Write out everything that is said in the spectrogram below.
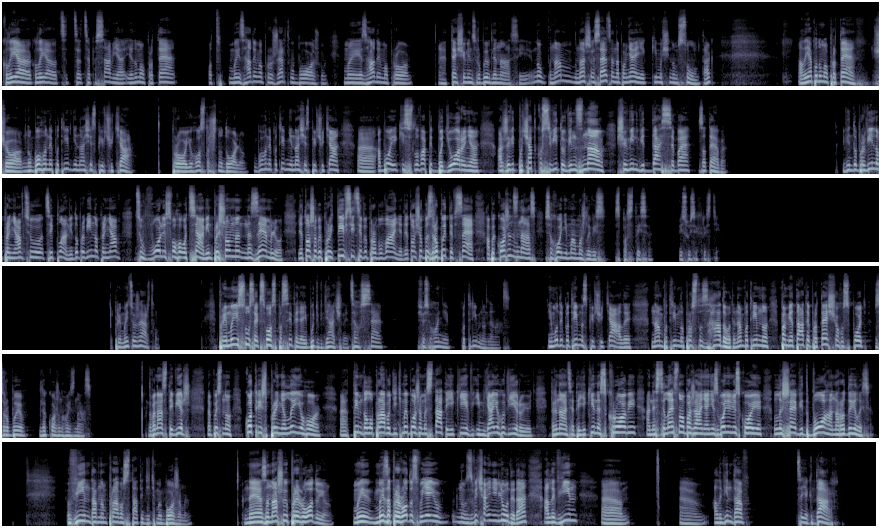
коли я коли я це це, це писав, я, я думав про те, от ми згадуємо про жертву Божу, ми згадуємо про е, те, що він зробив для нас. І ну, нам наше серце наповняє якимось чином сум, так? Але я подумав про те, що ну, Богу не потрібні наші співчуття про його страшну долю. Богу не потрібні наші співчуття е, або якісь слова підбадьорення, адже від початку світу він знав, що він віддасть себе за тебе. Він добровільно прийняв цю, цей план. Він добровільно прийняв цю волю свого Отця. Він прийшов на, на землю для того, щоб пройти всі ці випробування, для того, щоб зробити все, аби кожен з нас сьогодні мав можливість спастися в Ісусі Христі. Прийми цю жертву. Прийми Ісуса як свого Спасителя і будь вдячний. Це все, що сьогодні потрібно для нас. Йому не потрібно співчуття, але нам потрібно просто згадувати, нам потрібно пам'ятати про те, що Господь зробив для кожного із нас. 12-й вірш написано: котрі ж прийняли його, е, тим дало право дітьми Божими стати, які в ім'я Його вірують. 13-й, які не з крові, а не з тілесного бажання, ані з волі людської, лише від Бога народилися. Він дав нам право стати дітьми Божими. Не за нашою природою. Ми ми за природу своєю ну, звичайні люди, да? але він е, е, але він дав це як дар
